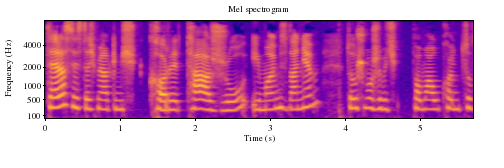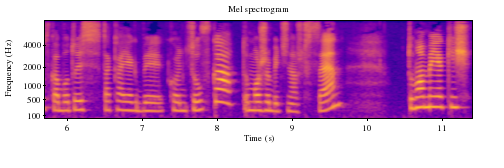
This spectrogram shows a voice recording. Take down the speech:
Teraz jesteśmy w jakimś korytarzu i moim zdaniem to już może być pomału końcówka, bo to jest taka jakby końcówka. To może być nasz sen. Tu mamy jakiś.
